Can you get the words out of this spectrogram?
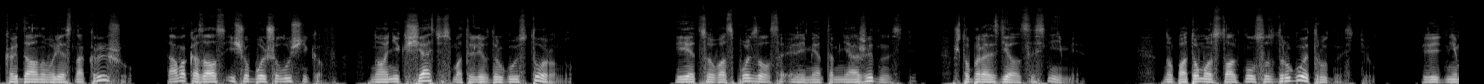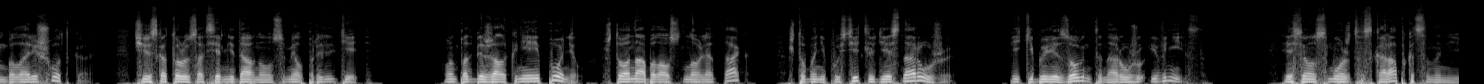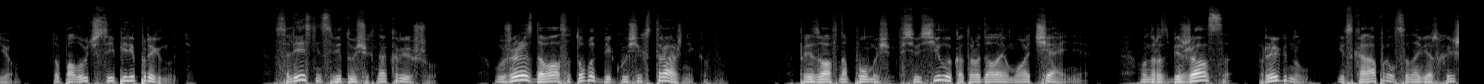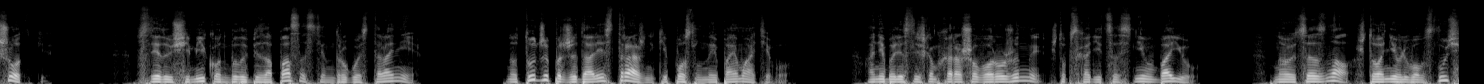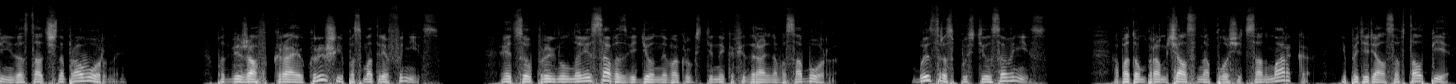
Когда он влез на крышу, там оказалось еще больше лучников, но они, к счастью, смотрели в другую сторону. И Эцио воспользовался элементом неожиданности, чтобы разделаться с ними. Но потом он столкнулся с другой трудностью. Перед ним была решетка, через которую совсем недавно он сумел пролететь. Он подбежал к ней и понял, что она была установлена так, чтобы не пустить людей снаружи. Пики были изогнуты наружу и вниз. Если он сможет вскарабкаться на нее, то получится и перепрыгнуть. С лестниц, ведущих на крышу, уже раздавался топот бегущих стражников. Призвав на помощь всю силу, которую дала ему отчаяние, он разбежался, прыгнул и вскарабкался наверх решетки. В следующий миг он был в безопасности на другой стороне. Но тут же поджидали стражники, посланные поймать его. Они были слишком хорошо вооружены, чтобы сходиться с ним в бою. Но Эце знал, что они в любом случае недостаточно проворны. Подбежав к краю крыши и посмотрев вниз, Эцио прыгнул на леса, возведенные вокруг стены кафедрального собора. Быстро спустился вниз, а потом промчался на площадь Сан-Марко и потерялся в толпе.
